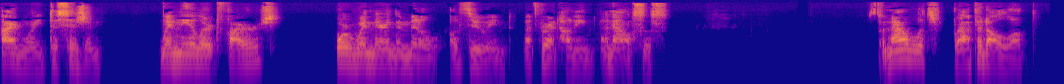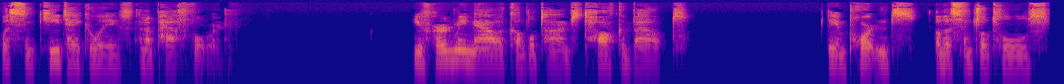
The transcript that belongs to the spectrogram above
timely decision when the alert fires or when they're in the middle of doing a threat hunting analysis. So now let's wrap it all up with some key takeaways and a path forward. You've heard me now a couple times talk about the importance of essential tools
